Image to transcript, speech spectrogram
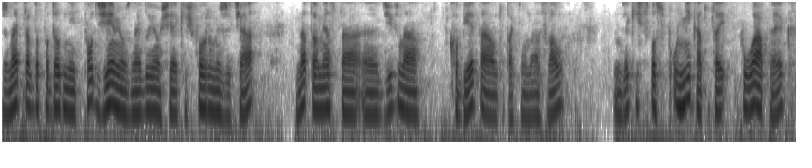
że najprawdopodobniej pod ziemią znajdują się jakieś formy życia, natomiast ta dziwna kobieta, on to tak ją nazwał, w jakiś sposób unika tutaj pułapek,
